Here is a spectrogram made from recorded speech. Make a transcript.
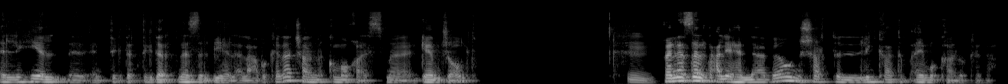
اللي هي انت تقدر تقدر تنزل بيها الألعاب وكذا. كان أكو موقع اسمه Game Jolt مم. فنزلت عليها اللعبة ونشرت ال link ات بأي مكان وكذا.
